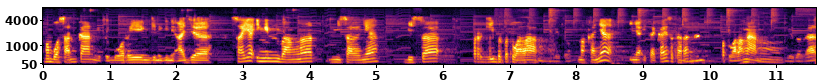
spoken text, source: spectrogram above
membosankan gitu, boring, gini-gini aja. Saya ingin banget misalnya bisa pergi berpetualang gitu. Makanya punya isekai sekarang kan petualangan Hmm. gitu kan.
